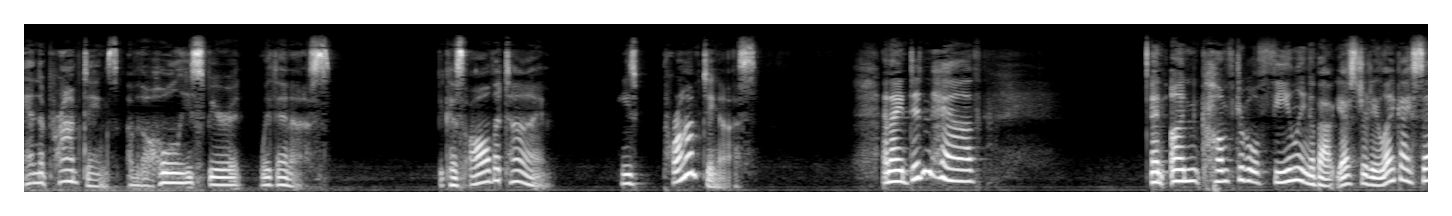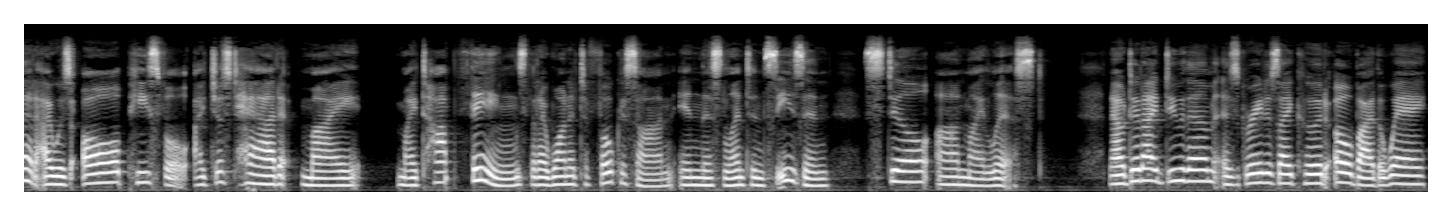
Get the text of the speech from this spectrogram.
And the promptings of the Holy Spirit within us. Because all the time, He's prompting us. And I didn't have an uncomfortable feeling about yesterday. Like I said, I was all peaceful. I just had my my top things that I wanted to focus on in this Lenten season still on my list. Now, did I do them as great as I could? Oh, by the way,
